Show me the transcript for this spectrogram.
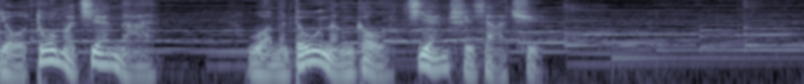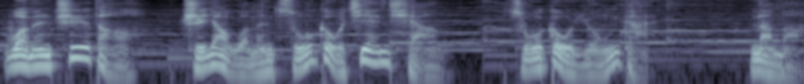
有多么艰难，我们都能够坚持下去。我们知道，只要我们足够坚强，足够勇敢，那么，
